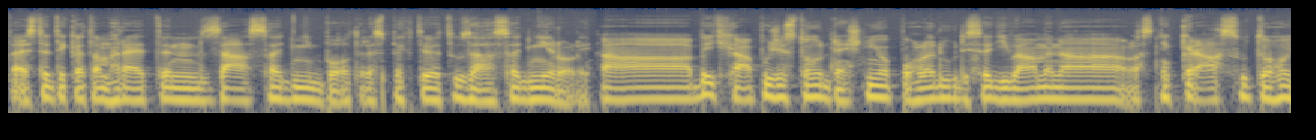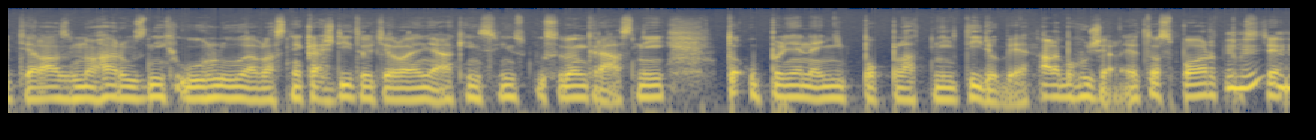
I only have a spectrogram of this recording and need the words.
ta estetika tam hraje ten zásadní bod, respektive tu zásadní roli. A byť chápu, že z toho dnešního pohledu, kdy se díváme na vlastně krásu toho těla z mnoha různých úhlů a vlastně každý to tělo je nějakým svým způsobem krásný, to úplně není poplatný té době. Ale bohužel Je to sport, mm-hmm. prostě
